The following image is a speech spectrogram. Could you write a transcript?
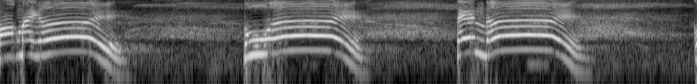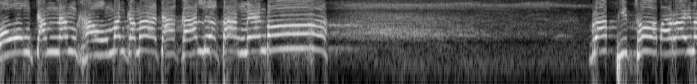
ดอกไม้เอ้ย ตัวเอ้ย เต้นเอ้ย โกงจำนำเข่ามันก็มาจากการเลือกตั้งแมนบอรับผิดชอบอะไรไหม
